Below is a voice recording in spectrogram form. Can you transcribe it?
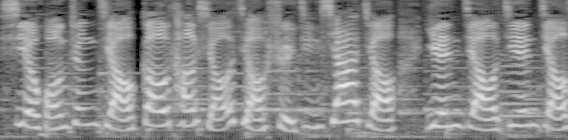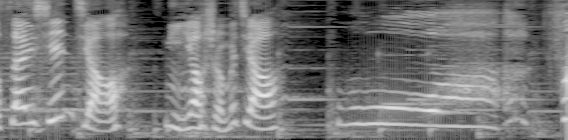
蟹黄蒸饺、高汤小饺、水晶虾饺、烟饺、煎饺、三鲜饺，你要什么饺？哇，这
